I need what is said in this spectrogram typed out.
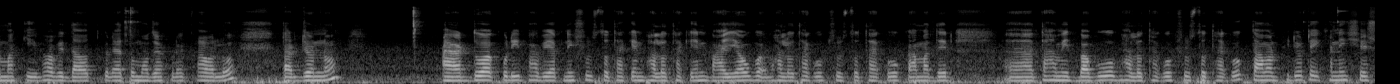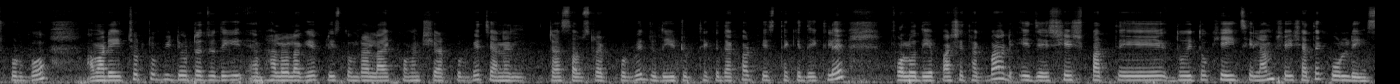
আমাকে এভাবে দাওয়াত করে এত মজা করে খাওয়ালো তার জন্য। আর দোয়া করি ভাবি আপনি সুস্থ থাকেন, ভালো থাকেন। ভাইয়াও ভালো থাকুক, সুস্থ থাকুক। আমাদের তাহমিদ বাবুও ভালো থাকুক, সুস্থ থাকুক। তো আমার ভিডিওটা এখানেই শেষ করব। আমার এই ছোট্ট ভিডিওটা যদি ভালো লাগে প্লিজ তোমরা লাইক কমেন্ট শেয়ার করবে। চ্যানেলটা সাবস্ক্রাইব করবে। যদি ইউটিউব থেকে দেখো আর পেজ থেকে দেখলে ফলো দিয়ে পাশে থাকবা। আর এই যে শেষ পাতে দই তো খেয়েছিলাম সেই সাথে কোল্ড ড্রিঙ্কস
